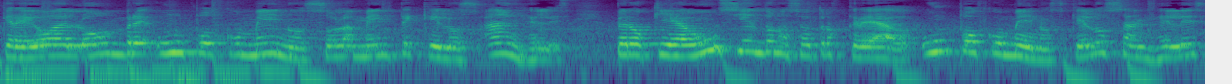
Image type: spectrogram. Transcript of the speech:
creó al hombre un poco menos solamente que los ángeles pero que aún siendo nosotros creados un poco menos que los ángeles,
